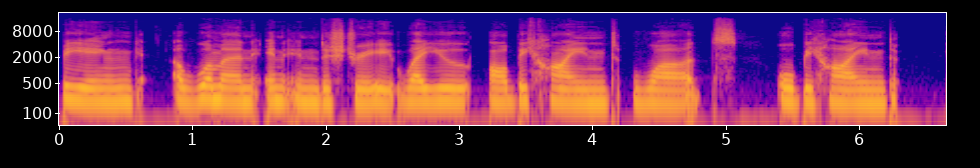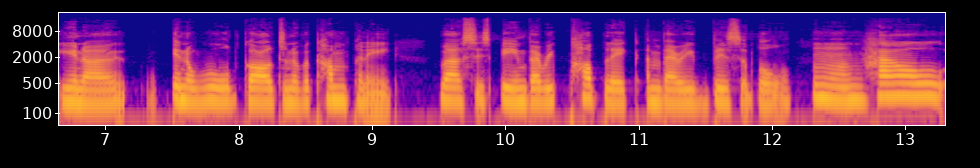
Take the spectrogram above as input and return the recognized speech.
being a woman in industry where you are behind words or behind, you know, in a walled garden of a company versus being very public and very visible. Mm. How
